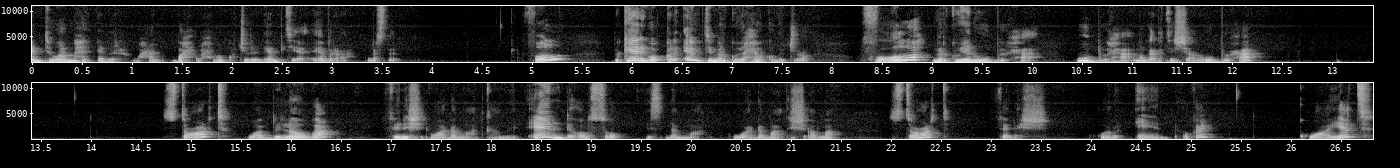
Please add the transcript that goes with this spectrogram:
Empty waa maxay eber waxaan wax waxba ku jirin empty ah eber ah full bakeeriga oo kale empty markuu yahay kuma jiro full markuu yana wuu buuxaa wuu buuxaa ma garata insha allah wuu buuxaa start waa bilowga finish waa dhammaadka ama end also is dhammaad waa dhammaad insha allah start finish or end okay? Quiet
